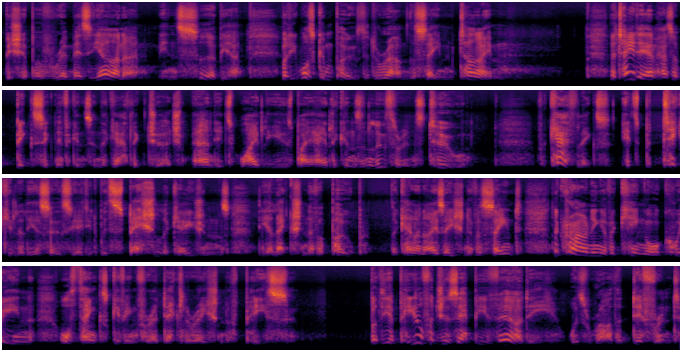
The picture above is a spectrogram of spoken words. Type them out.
Bishop of Remesiana in Serbia, but it was composed at around the same time. The Te Deum has a big significance in the Catholic Church, and it's widely used by Anglicans and Lutherans too. For Catholics, it's particularly associated with special occasions the election of a pope, the canonization of a saint, the crowning of a king or queen, or thanksgiving for a declaration of peace. But the appeal for Giuseppe Verdi was rather different.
